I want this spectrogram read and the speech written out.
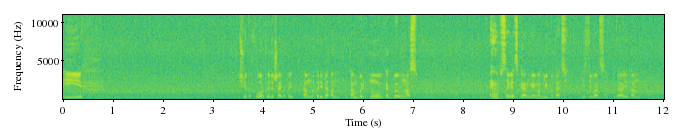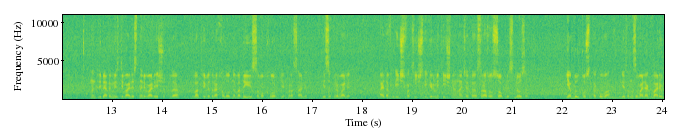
И еще это хлоркой дышать, это, там ребятам, там, ну, как бы у нас в советской армии могли пытать, издеваться. Да, и там над ребятами издевались, наливали еще туда 2-3 ведра холодной воды и совок хлорки бросали и закрывали. А это фактически, фактически герметично, знаете, это сразу сопли, слезы. Я был после такого, это называли аквариум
